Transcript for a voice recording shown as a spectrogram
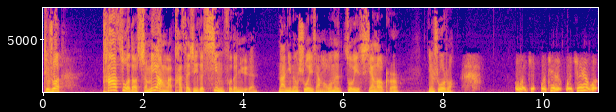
就说，她做到什么样了，她才是一个幸福的女人？那你能说一下吗？我们作为闲唠嗑，您说说。我觉，我觉得，我觉得我，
